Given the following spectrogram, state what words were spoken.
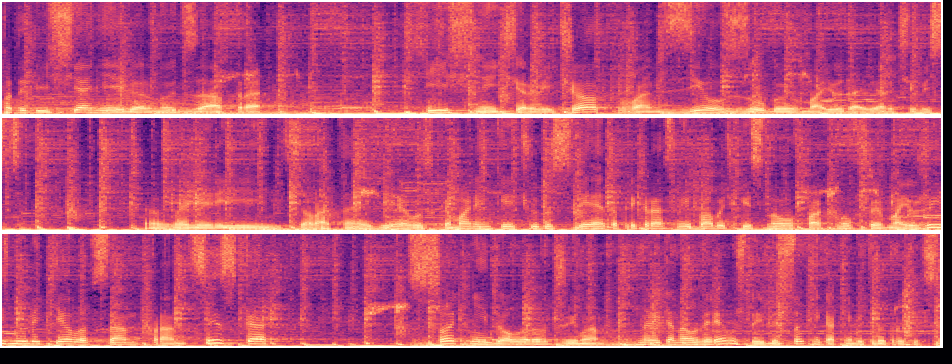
под обещание вернуть завтра. Хищный червячок вонзил зубы в мою доверчивость. Валерий, золотая девушка, маленькое чудо света, прекрасной бабочкой, снова впорхнувшая в мою жизнь, улетела в Сан-Франциско сотней долларов Джима. Но ведь она уверяла, что и без сотни как-нибудь выкрутится.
